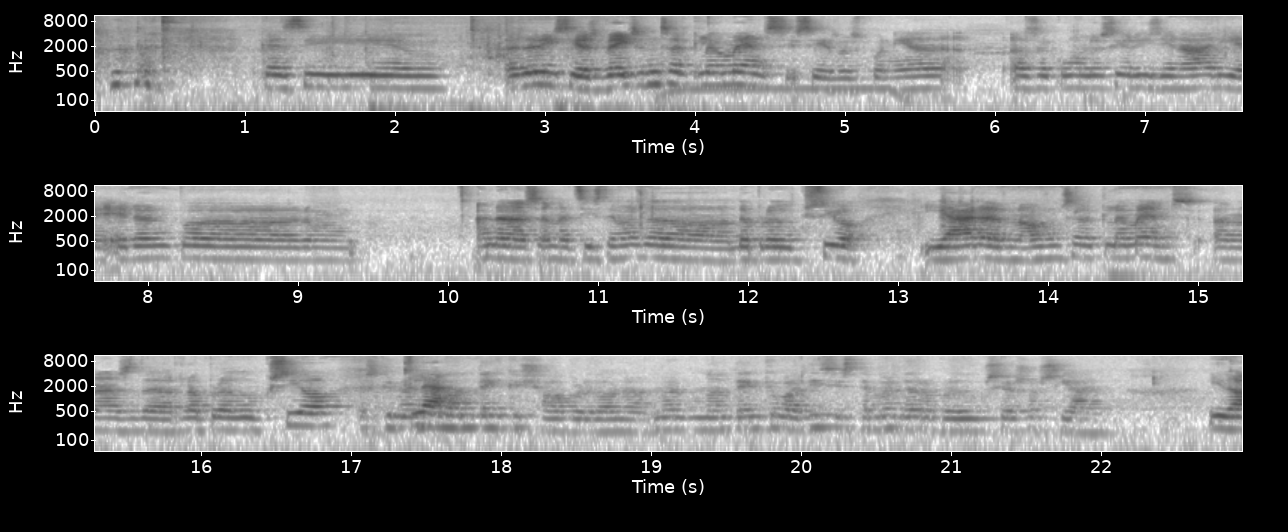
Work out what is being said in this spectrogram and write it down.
que si... És a dir, si els vells encerclaments, si, si responia a l'acumulació originària, eren per... en els, en els sistemes de, de producció i ara els nous encerclaments en els de reproducció És que no, Clar. no entenc això, perdona, no, no entenc què vol dir sistemes de reproducció social. i de,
